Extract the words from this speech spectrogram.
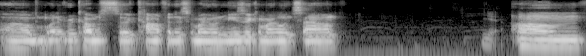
Um, whenever it comes to confidence in my own music and my own sound. Yeah. Um,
